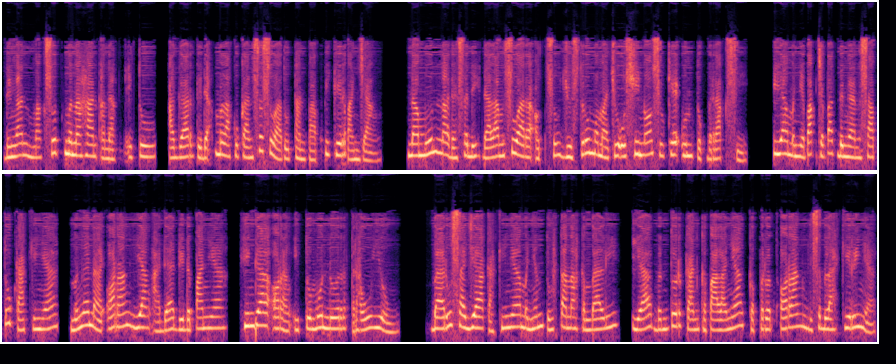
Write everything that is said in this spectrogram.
dengan maksud menahan anak itu, agar tidak melakukan sesuatu tanpa pikir panjang. Namun nada sedih dalam suara Otsu justru memacu Ushinosuke untuk beraksi. Ia menyepak cepat dengan satu kakinya, mengenai orang yang ada di depannya, hingga orang itu mundur terhuyung. Baru saja kakinya menyentuh tanah kembali, ia benturkan kepalanya ke perut orang di sebelah kirinya.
